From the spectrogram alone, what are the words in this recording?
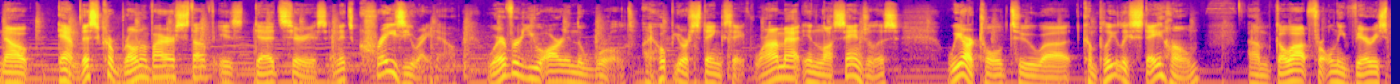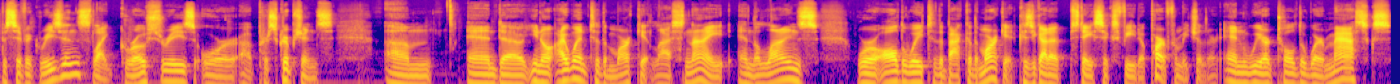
Now, damn, this coronavirus stuff is dead serious, and it's crazy right now wherever you are in the world, I hope you are staying safe. Where I'm at in Los Angeles, we are told to uh, completely stay home, um, go out for only very specific reasons like groceries or uh, prescriptions. Um, and, uh, you know, I went to the market last night and the lines were all the way to the back of the market because you got to stay six feet apart from each other. And we are told to wear masks.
